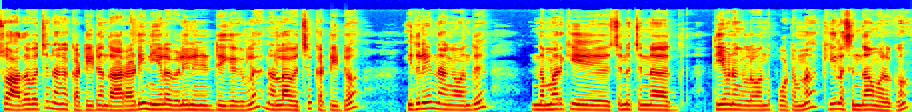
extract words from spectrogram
ஸோ அதை வச்சு நாங்கள் கட்டிட்டோம். அந்த அரை அடி நீளம் வெளியில் நின்றுக்கிறதுல நல்லா வச்சு கட்டிட்டோம். இதுலேயும் நாங்கள் வந்து இந்த மாதிரிக்கு சின்ன சின்ன தீவனங்களை வந்து போட்டோம்னா கீழே சிந்தாமல் இருக்கும்.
